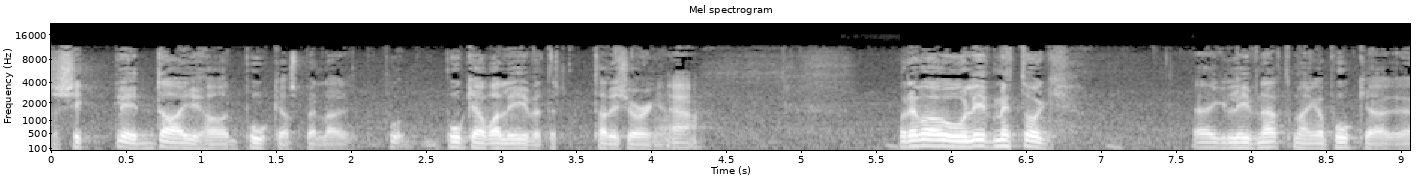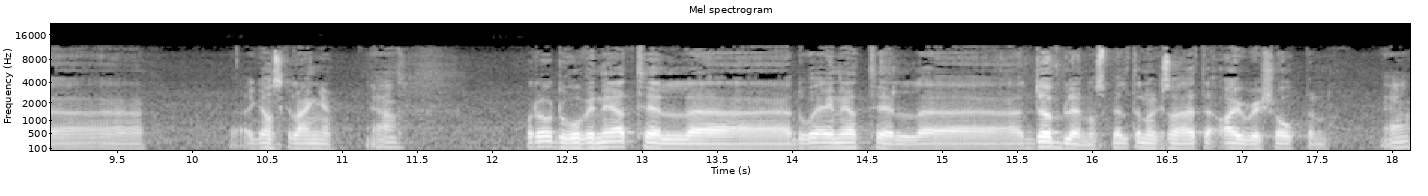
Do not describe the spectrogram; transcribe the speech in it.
Så skikkelig die hard pokerspiller. Po poker var livet til Teddy Sheringham. ja. Og det var jo livet mitt òg. Jeg livnærte meg av poker eh, ganske lenge. ja. Og da dro til eh, dro jeg ned til eh, Dublin og spilte noe som heter Irish Open. Ja.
